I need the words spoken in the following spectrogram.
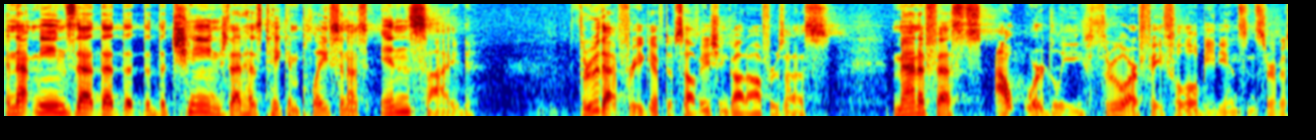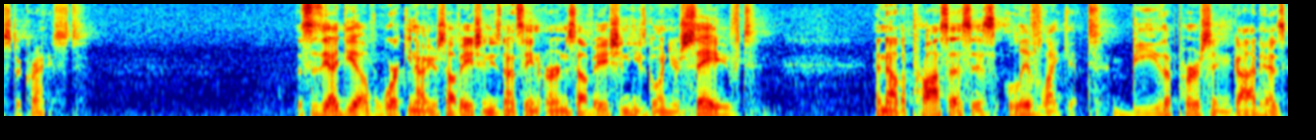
And that means that, that, that, that the change that has taken place in us inside through that free gift of salvation God offers us manifests outwardly through our faithful obedience and service to Christ. This is the idea of working out your salvation. He's not saying earn salvation, he's going, you're saved. And now the process is live like it. Be the person God has,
